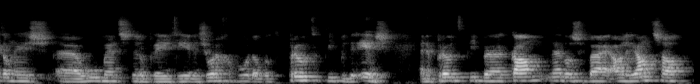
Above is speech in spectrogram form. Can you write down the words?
dan eens hoe mensen erop reageren. Zorg ervoor dat het prototype er is. En een prototype kan, net als bij Allianz had,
